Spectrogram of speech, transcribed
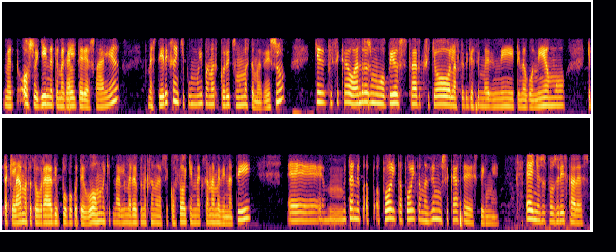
με όσο γίνεται μεγαλύτερη ασφάλεια. Με στήριξαν και που μου είπαν ότι κορίτσι μου είμαστε μαζί σου. Και φυσικά ο άντρας μου, ο οποίος τράβηξε και όλη αυτή την καθημερινή την αγωνία μου και τα κλάματα το βράδυ που αποκοτευόμουν και την άλλη μέρα έπρεπε να ξανασηκωθώ και να ξανά με δυνατή. Ε, ήταν απόλυτα, απόλυτα μαζί μου σε κάθε στιγμή. Ένιωσες πως ρίσκαρες;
